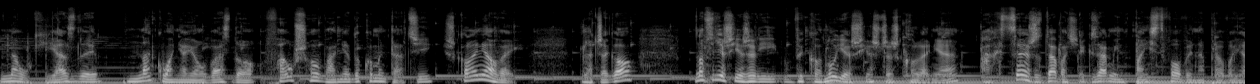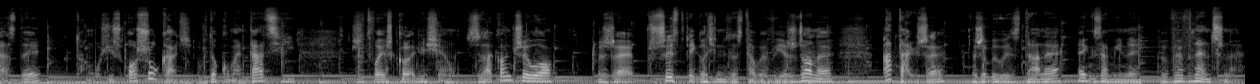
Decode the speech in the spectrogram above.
nauki jazdy nakłaniają Was do fałszowania dokumentacji szkoleniowej. Dlaczego? No przecież jeżeli wykonujesz jeszcze szkolenie, a chcesz zdawać egzamin państwowy na prawo jazdy, to musisz oszukać w dokumentacji, że Twoje szkolenie się zakończyło, że wszystkie godziny zostały wyjeżdżone, a także, że były zdane egzaminy wewnętrzne.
